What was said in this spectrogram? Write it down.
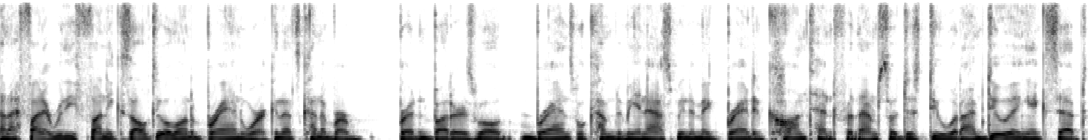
and I find it really funny because I'll do a lot of brand work, and that's kind of our bread and butter as well. Brands will come to me and ask me to make branded content for them. So just do what I'm doing, except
